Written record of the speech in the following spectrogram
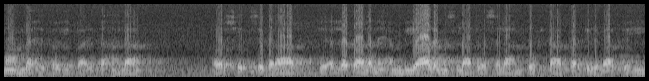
معاملہ ہے توحید باری تعالیٰ اور شرک سے برات کہ اللہ تعالیٰ نے انبیاء علیہ مسلاط والسلام کو خطاب کر کے یہ بات کہی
